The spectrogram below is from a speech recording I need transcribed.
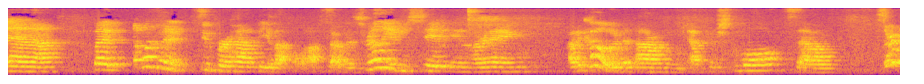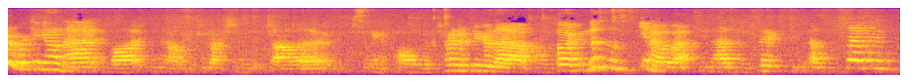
And, uh, but I wasn't super happy about the law, so I was really interested in learning how to code um, after school. So started working on that and bought, you know, Introduction to Java, and sitting at home and trying to figure that out from a book. And this is, you know, about 2006, 2007,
